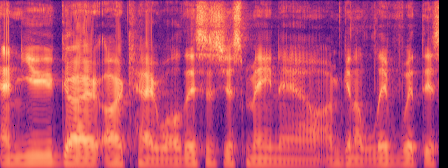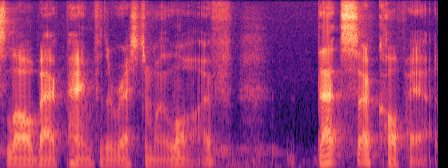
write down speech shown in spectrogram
And you go, okay, well, this is just me now. I'm going to live with this lower back pain for the rest of my life. That's a cop out,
